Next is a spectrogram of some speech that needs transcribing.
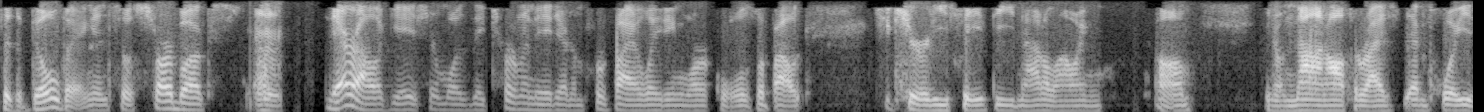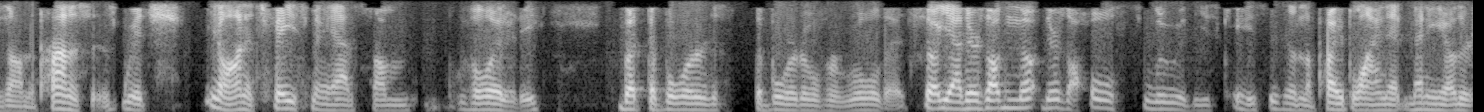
to the building, and so Starbucks. Mm-hmm their allegation was they terminated them for violating work rules about security, safety, not allowing, um, you know, non-authorized employees on the premises, which, you know, on its face may have some validity, but the board the board overruled it. So yeah, there's a no, there's a whole slew of these cases in the pipeline at many other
